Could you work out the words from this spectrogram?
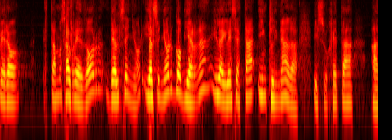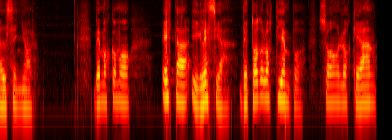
pero estamos alrededor del Señor y el Señor gobierna y la iglesia está inclinada y sujeta al Señor. Vemos como esta iglesia de todos los tiempos son los que han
